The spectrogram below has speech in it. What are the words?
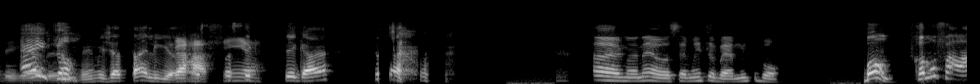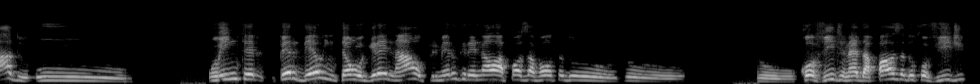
ligado? É, então. O meme já tá ali, ó. Garrafinha. Se você pegar. Ai, mano, é, você é muito bem, é muito bom. Bom, como falado, o, o Inter perdeu então o Grenal, o primeiro Grenal após a volta do, do, do Covid, né? Da pausa do Covid.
